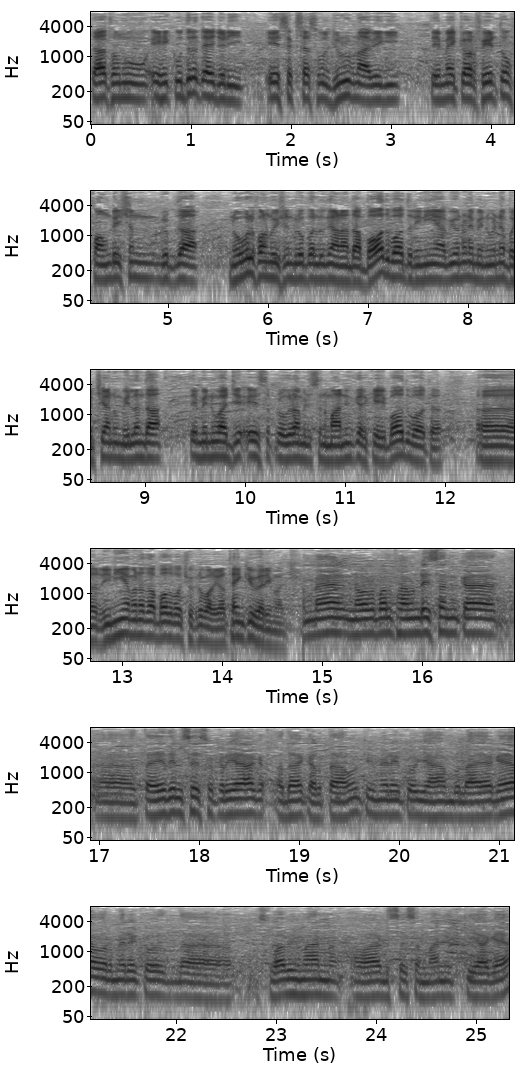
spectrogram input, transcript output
ਤਾਂ ਤੁਹਾਨੂੰ ਇਹ ਕੁਦਰਤ ਹੈ ਜਿਹੜੀ ਇਹ ਸਕਸੈਸਫੁਲ ਜ਼ਰੂਰ ਬਣਾਵੇਗੀ। ਤੇ ਮੈਂ ਇੱਕ ਵਾਰ ਫੇਰ ਤੋਂ ਫਾਊਂਡੇਸ਼ਨ ਗਰੁੱਪ ਦਾ ਨੋਬਲ ਫਾਊਂਡੇਸ਼ਨ ਗਰੁੱਪ ਲੁਧਿਆਣਾ ਦਾ ਬਹੁਤ ਬਹੁਤ ਰਿਣੀ ਆ ਵੀ ਉਹਨਾਂ ਨੇ ਮੈਨੂੰ ਇਹਨਾਂ ਬੱਚਿਆਂ ਨੂੰ ਮਿਲਣ ਦਾ ਤੇ ਮੈਨੂੰ ਅੱਜ ਇਸ ਪ੍ਰੋਗਰਾਮ ਵਿੱਚ ਸਨਮਾਨਿਤ ਕਰਕੇ ਬਹੁਤ ਬਹੁਤ ਰਿਣੀ ਆ ਮੈਂ ਉਹਨਾਂ ਦਾ ਬਹੁਤ ਬਹੁਤ ਸ਼ੁਕਰਵਾਰ ਕਰਦਾ ਥੈਂਕ ਯੂ ਵੈਰੀ ਮਚ मैं नॉर्मल फाउंडेशन का अ, तहे दिल से शुक्रिया अदा करता हूं कि मेरे को यहाँ बुलाया गया और मेरे को अ, स्वाभिमान अवार्ड से सम्मानित किया गया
